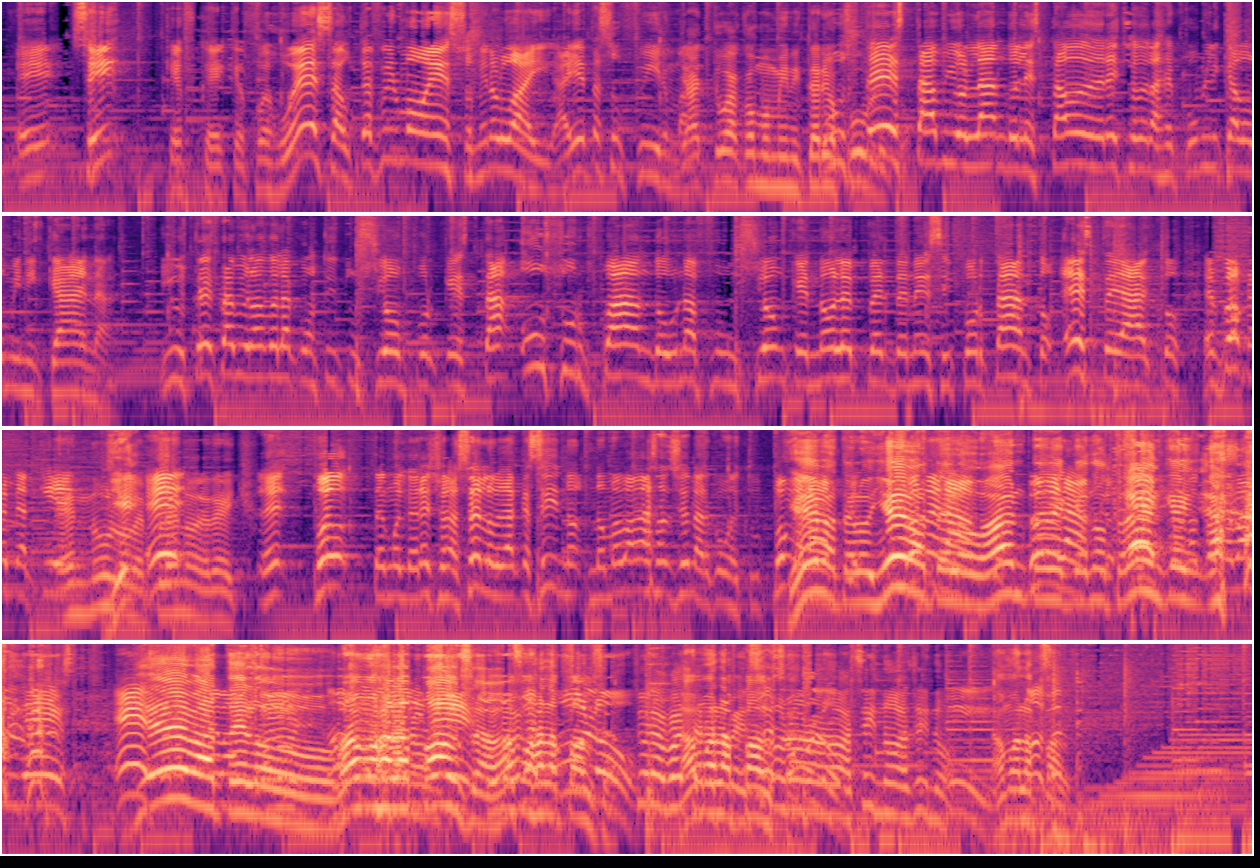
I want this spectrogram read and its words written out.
Eh, sí, que, fue jueza. Usted firmó eso, míralo ahí. Ahí está su firma. Ya actúa como Ministerio Público. Usted está violando el Estado de Derecho de la República Dominicana. Y usted está violando la Constitución porque está usurpando una función que no le pertenece. Y por tanto, este acto, enfóqueme aquí. Es nulo de pleno derecho. Eh, tengo el derecho de hacerlo, ¿verdad que sí? No, no me van a sancionar con esto. llévatelo, llévatelo antes de que nos tranquen. llévatelo. Vamos a la pausa, vamos a la pausa. Vamos a la pausa. No, no, no, así no, así no. Vamos a la pausa.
